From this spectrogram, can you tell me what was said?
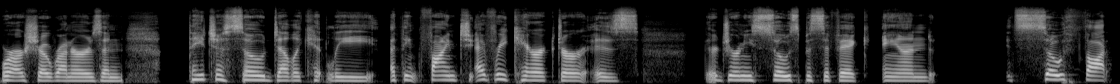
were our showrunners, and they just so delicately, I think, find to every character is their journey so specific and it's so thought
